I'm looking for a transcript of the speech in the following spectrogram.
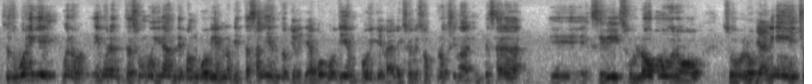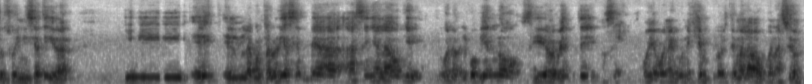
Se supone que, bueno, es una tentación muy grande para un gobierno que está saliendo, que le queda poco tiempo y que las elecciones son próximas, empezar a eh, exhibir sus logros, su, lo que han hecho, su iniciativa. Y, la Contraloría siempre ha, ha señalado que, bueno, el gobierno, si de repente, no sé, voy a poner un ejemplo, el tema de la vacunación.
